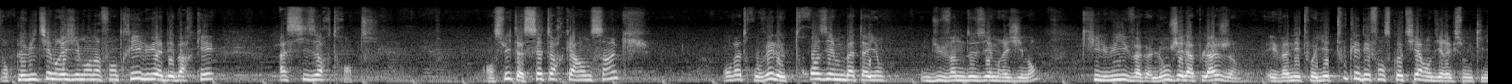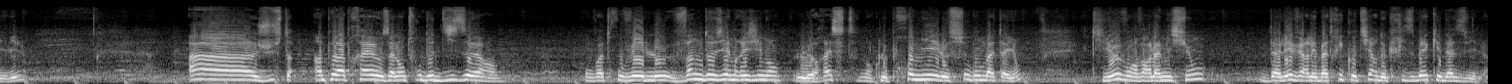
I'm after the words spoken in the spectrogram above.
Donc le 8e régiment d'infanterie, lui, a débarqué à 6h30. Ensuite, à 7h45, on va trouver le 3e bataillon du 22e régiment, qui lui va longer la plage et va nettoyer toutes les défenses côtières en direction de Kinneville. À, juste un peu après, aux alentours de 10h, on va trouver le 22e régiment, le reste, donc le premier et le second bataillon, qui eux vont avoir la mission d'aller vers les batteries côtières de Crisbeck et d'Asville.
